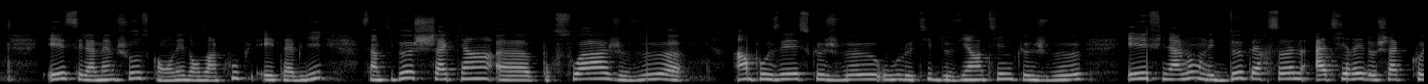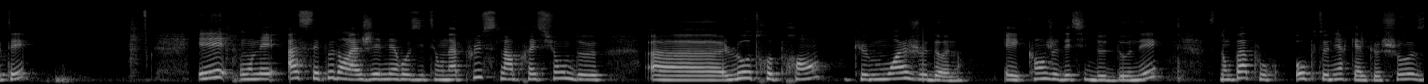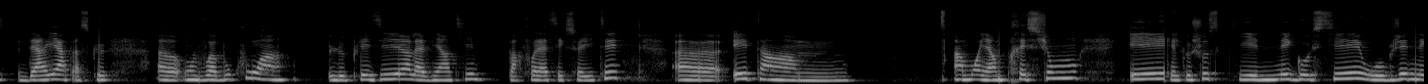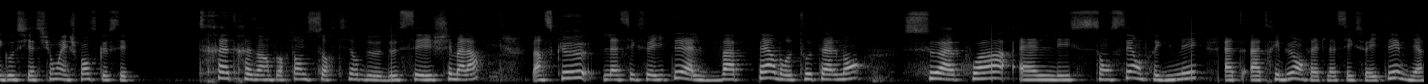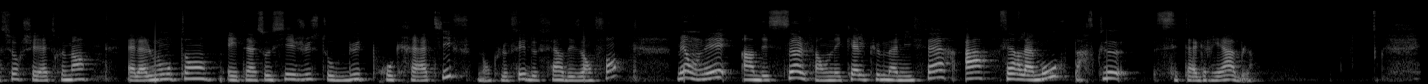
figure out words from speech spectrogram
Et c'est la même chose quand on est dans un couple établi. C'est un petit peu chacun euh, pour soi. Je veux euh, imposer ce que je veux ou le type de vie intime que je veux. Et finalement, on est deux personnes attirées de chaque côté. Et on est assez peu dans la générosité. On a plus l'impression de euh, l'autre prend que moi je donne. Et quand je décide de donner, non pas pour obtenir quelque chose derrière, parce que euh, on le voit beaucoup, hein, le plaisir, la vie intime, parfois la sexualité, euh, est un, un moyen de pression et quelque chose qui est négocié ou objet de négociation. Et je pense que c'est très très important de sortir de, ces schémas-là parce que la sexualité, elle va perdre totalement ce à quoi elle est censée, entre guillemets, attribuer en fait la sexualité. Bien sûr, chez l'être humain, elle a longtemps été associée juste au but procréatif, donc le fait de faire des enfants. Mais on est un des seuls, enfin on est quelques mammifères à faire l'amour parce que c'est agréable.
